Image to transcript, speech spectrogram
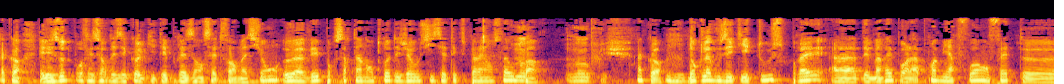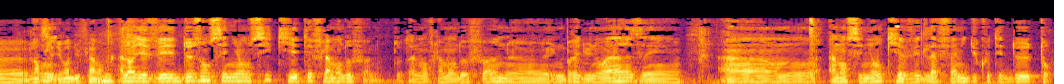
D'accord. Et les autres professeurs des écoles qui étaient présents à cette formation, eux avaient pour certains d'entre eux déjà aussi cette expérience-là ou Non. pas? Non plus. D'accord. Donc là, vous étiez tous prêts à démarrer pour la première fois en fait euh, l'enseignement Oui. du flamand. Alors il y avait deux enseignants aussi qui étaient flamandophones, totalement flamandophones, euh, une brédunoise et un, un enseignant qui avait de la famille du côté de Tourte,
